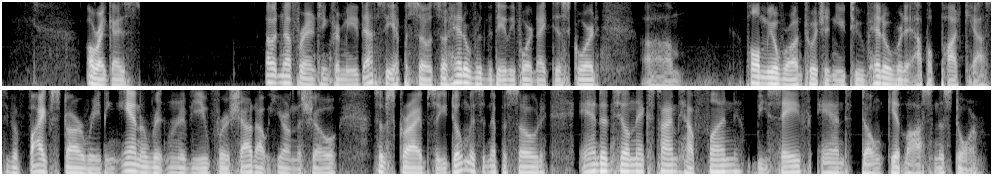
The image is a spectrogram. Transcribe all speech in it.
All right, guys oh, enough ranting from me. That's the episode. So head over to the Daily Fortnite Discord. Um, follow me over on Twitch and YouTube. Head over to Apple Podcasts. Leave a five star rating and a written review for a shout out here on the show. Subscribe so you don't miss an episode. And until next time, have fun, be safe, and don't get lost in the storm.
